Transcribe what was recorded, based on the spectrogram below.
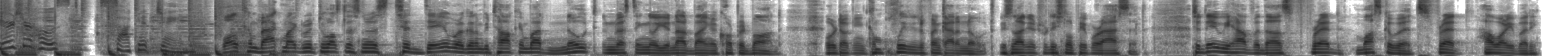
Here's your host, Saket Jain. Welcome back, my Grit to Wealth listeners. Today we're going to be talking about note investing. No, you're not buying a corporate bond. We're talking completely different kind of note. It's not your traditional paper asset. Today we have with us Fred Moskowitz. Fred, how are you, buddy?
